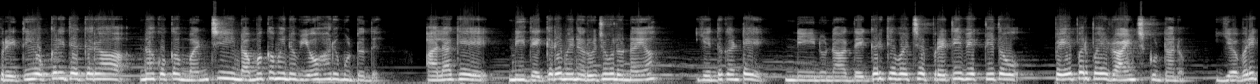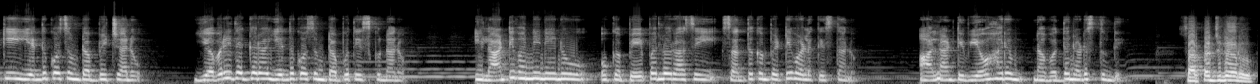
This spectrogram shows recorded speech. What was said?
ప్రతి ఒక్కరి దగ్గర నాకొక మంచి నమ్మకమైన వ్యవహారం ఉంటుంది. అలాగే నీ దగ్గరేమైనా రుజువులున్నాయా? ఎందుకంటే నేను నా దగ్గరికి వచ్చే ప్రతి వ్యక్తితో పేపర్పై రాయించుకుంటాను. ఎవరికి ఎందుకోసం డబ్బిచ్చాను? ఎవరి దగ్గర ఎందుకోసం డబ్బు తీసుకున్నాను? ఇలాంటివన్నీ నేను ఒక పేపర్లో రాసి సంతకం పెట్టి వాళ్ళకిస్తాను. అలాంటి వ్యవహారం నా వద్ద నడుస్తుంది. సర్పంచ్ గారు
